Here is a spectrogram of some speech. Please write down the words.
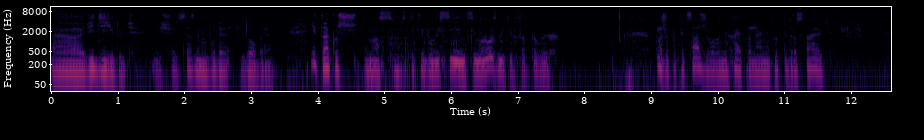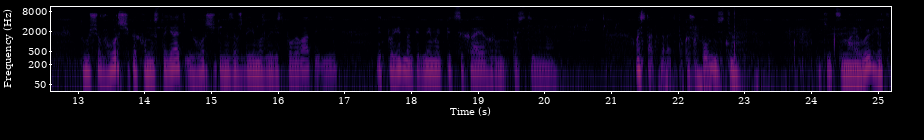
е, відійдуть і що все з ними буде добре. І також у нас ось такі були сіянці морозників сортових. Теж попідсаджували, нехай принаймні тут підростають. Тому що в горщиках вони стоять, і горщики не завжди є можливість поливати, і відповідно під ними підсихає ґрунт постійно. Ось так, давайте покажу повністю, який це має вигляд.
